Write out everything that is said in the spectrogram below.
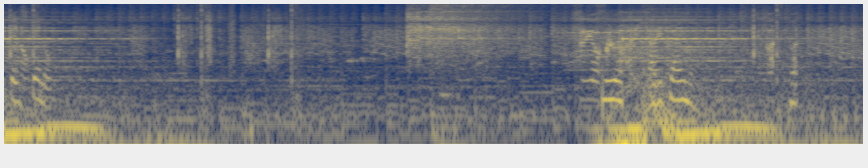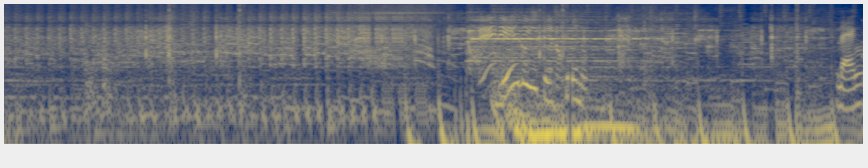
ィーとしての Clear. Ready, go now. Ready, go now. Lạng.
